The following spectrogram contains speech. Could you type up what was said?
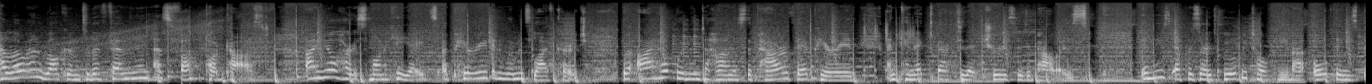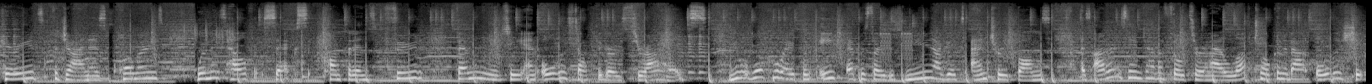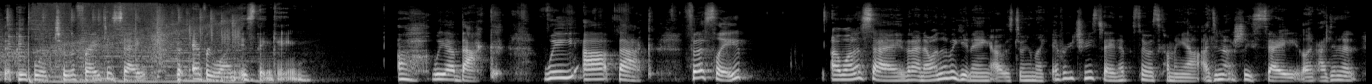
Hello and welcome to the Feminine as Fuck podcast. I'm your host, Monica Yates, a period and women's life coach, where I help women to harness the power of their period and connect back to their true superpowers. In these episodes, we'll be talking about all things periods, vaginas, hormones, women's health, sex, confidence, food, femininity, and all the stuff that goes through our heads. You will walk away from each episode with new nuggets and truth bombs, as I don't seem to have a filter and I love talking about all the shit that people are too afraid to say, but everyone is thinking. Oh, we are back. We are back. Firstly, I want to say that I know in the beginning I was doing like every Tuesday an episode was coming out. I didn't actually say, like, I didn't,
